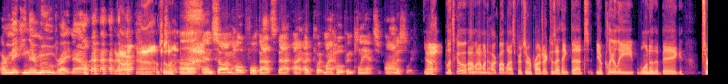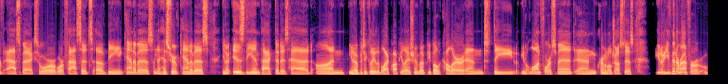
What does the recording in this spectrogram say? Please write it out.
are making their move right now. they are, yeah, absolutely. Uh, and so I'm hopeful. That's that. I, I put my hope in plants, honestly. Yeah. Let's go. Um, I want to talk about Last Prisoner Project because I think that, you know, clearly one of the big sort of aspects or, or facets of being in cannabis and the history of cannabis, you know, is the impact that has had on, you know, particularly the black population, but people of color and the, you know, law enforcement and criminal justice you know, you've been around for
